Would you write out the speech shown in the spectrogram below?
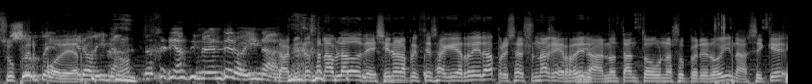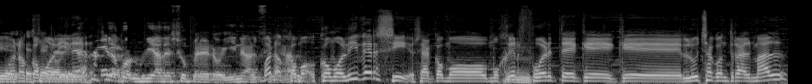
Superpoder, Superheroína. No serían simplemente heroínas. También nos han hablado de Xena la princesa guerrera, pero esa es una guerrera, no tanto una superheroína. Así que, Sí, bueno, como heroína. líder. La pondría de superheroína al Bueno, final. como, como líder sí, o sea, como mujer Mm. fuerte que, que lucha contra el mal,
